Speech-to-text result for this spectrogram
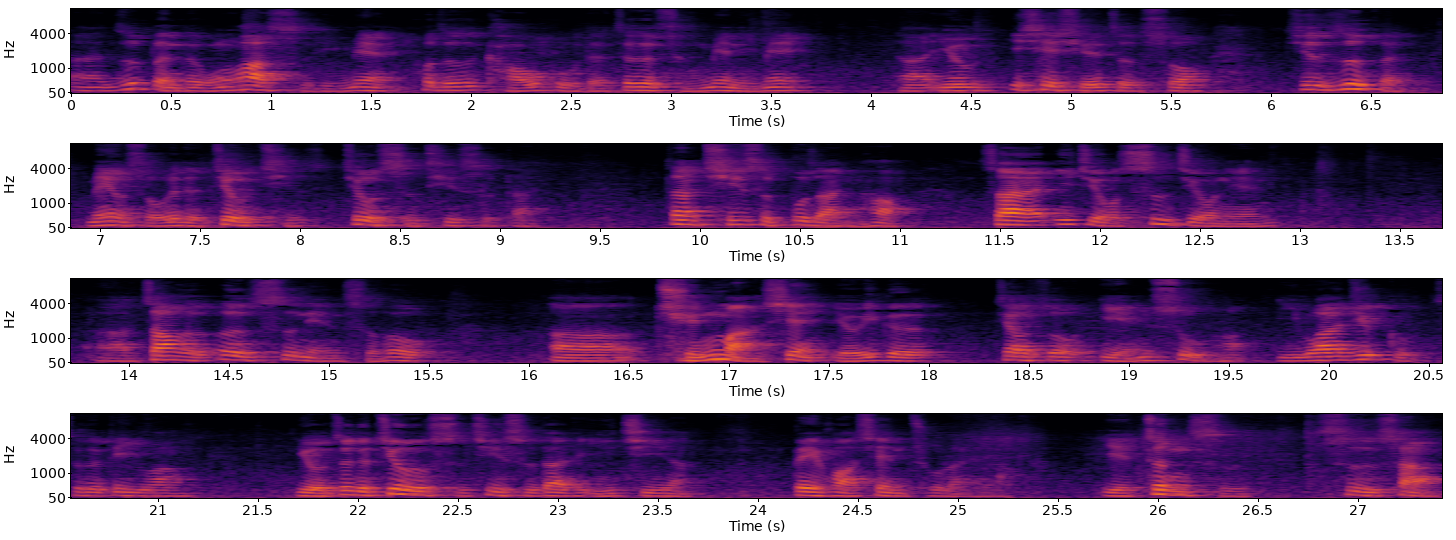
呃日本的文化史里面，或者是考古的这个层面里面啊，有一些学者说，其实日本没有所谓的旧器旧石器时代，但其实不然哈。在一九四九年，呃，昭和二十四年的时候，呃，群马县有一个叫做岩树哈伊瓦居谷这个地方，有这个旧石器时代的遗迹啊，被发现出来了，也证实事实上，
